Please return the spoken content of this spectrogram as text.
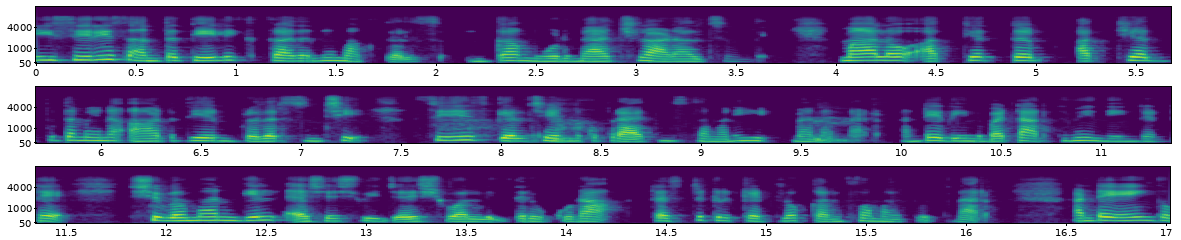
ఈ సిరీస్ అంత తేలిక కాదని మాకు తెలుసు. ఇంకా మూడు మ్యాచ్లు ఆడాల్సి ఉంది. మాలో అత్యత్త అత్యద్భుతమైన ఆట తీరును ప్రదర్శించి సిరీస్ గెలిచేందుకు ప్రయత్నిస్తామని హిట్ మ్యాన్ అన్నాడు. అంటే దీన్ని బట్టి అర్థమైంది ఏంటంటే శుభమాన్ గిల్ యశస్వి జైష్వాల్ ఇద్దరు కూడా టెస్ట్ క్రికెట్లో కన్ఫర్మ్ అయిపోతున్నారు. అంటే ఇంకా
